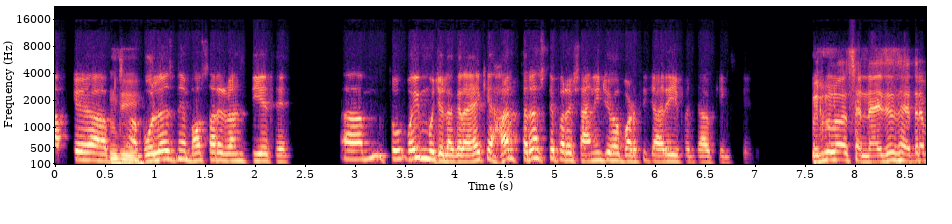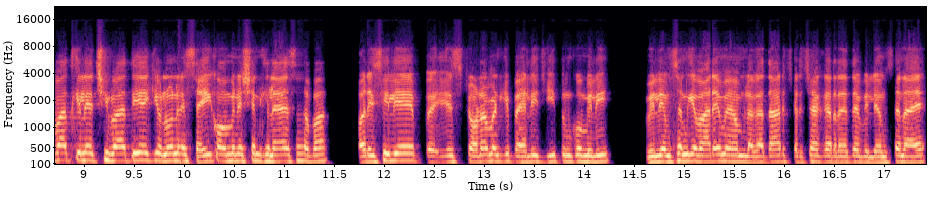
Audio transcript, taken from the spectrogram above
आपके बोलर्स ने बहुत सारे रन दिए थे। आ, तो वही मुझे लग रहा है कि हर तरफ़ से परेशानी जो है बढ़ती जा रही है पंजाब किंग्स के लिए। बिल्कुल और सनराइजर्स हैदराबाद के लिए अच्छी बात यह है कि उन्होंने सही कॉम्बिनेशन खिलाया सभा और इसीलिए इस टूर्नामेंट की पहली जीत उनको मिली। विलियमसन के बारे में हम लगातार चर्चा कर रहे थे। विलियमसन आए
